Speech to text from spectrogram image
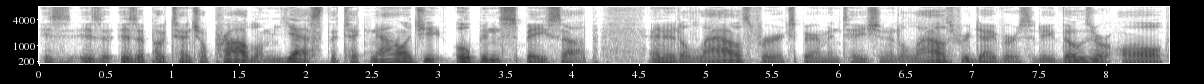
is is is a potential problem. Yes, the technology opens space up and it allows for experimentation, it allows for diversity. Those are all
